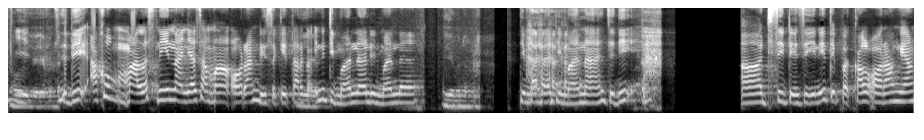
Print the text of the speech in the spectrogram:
Oh, iya, iya. Jadi aku males nih nanya sama orang di sekitar kok Iya. ini di mana di mana Iya benar. Di mana di mana. Jadi eh, si Desi ini tipe kalau orang yang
